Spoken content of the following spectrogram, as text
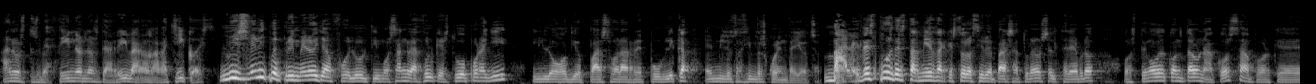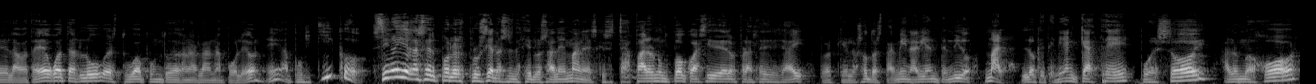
a nuestros vecinos, los de arriba, los gabachicos. Luis Felipe I ya fue el último sangre azul que estuvo por allí y luego dio paso a la República en 1848. Vale, después de esta mierda que solo sirve para saturaros el cerebro, os tengo que contar una cosa, porque la batalla de Waterloo estuvo a punto de ganarla a Napoleón, ¿eh? A puntico. Si no llega a ser por los prusianos, es decir, los alemanes, que se chafaron un poco así de los franceses ahí, porque los otros también habían entendido mal lo que tenían que hacer, pues hoy, a lo mejor,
